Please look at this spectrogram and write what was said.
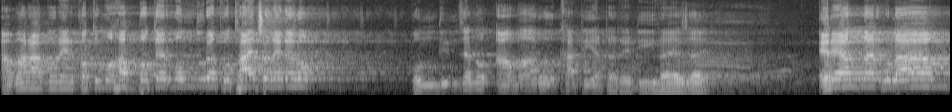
আমার আদরের কত মোহাব্বতের বন্ধুরা কোথায় চলে গেল? কোন দিন যেন আমারও খাটিয়াটা রেডি হয়ে যায়। এরে আল্লাহর গোলাম,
